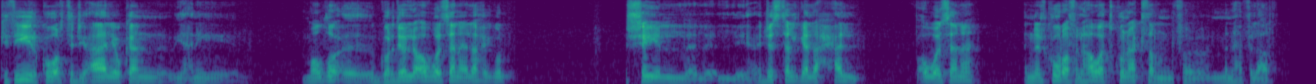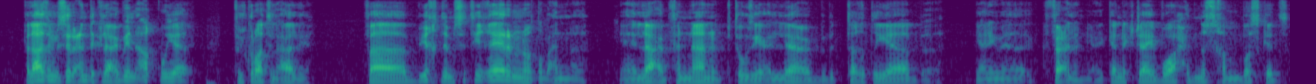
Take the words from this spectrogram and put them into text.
كثير كور تجي عالية وكان يعني موضوع آه، جوارديولا أول سنة له يقول الشيء ال- ال- اللي عجزت ألقى له حل في أول سنة إن الكره في الهواء تكون أكثر من منها في الأرض. فلازم يصير عندك لاعبين أقوياء في الكرات العالية. فبيخدم سيتي غير إنه طبعا يعني اللاعب فنان بتوزيع اللعب بالتغطية يعني فعلا يعني كأنك جايب واحد نسخة من بوسكيتس.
